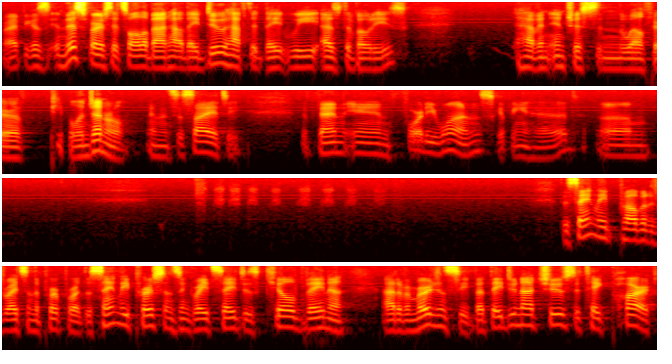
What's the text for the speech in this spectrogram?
right? Because in this verse, it's all about how they do have to, they, we as devotees have an interest in the welfare of people in general and in society. But then in 41, skipping ahead, um, the saintly, Prabhupada writes in the purport, the saintly persons and great sages killed Vena out of emergency, but they do not choose to take part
